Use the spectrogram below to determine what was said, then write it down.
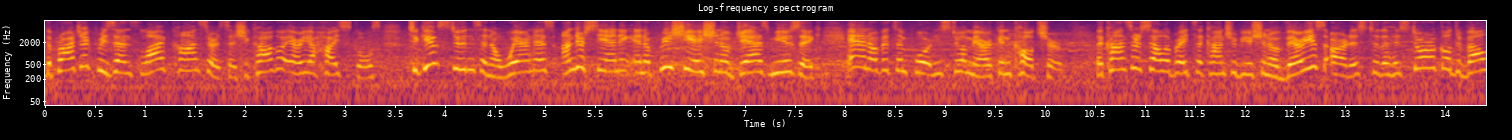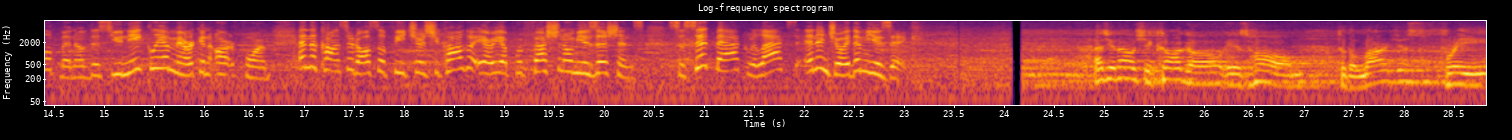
The project presents live concerts at Chicago area high schools to give students an awareness, understanding, and appreciation of jazz music and of its importance to American culture. The concert celebrates the contribution of various artists to the historical development of this uniquely American art form, and the concert also features Chicago area professional musicians. So sit back, relax, and enjoy the music. As you know, Chicago is home to the largest free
